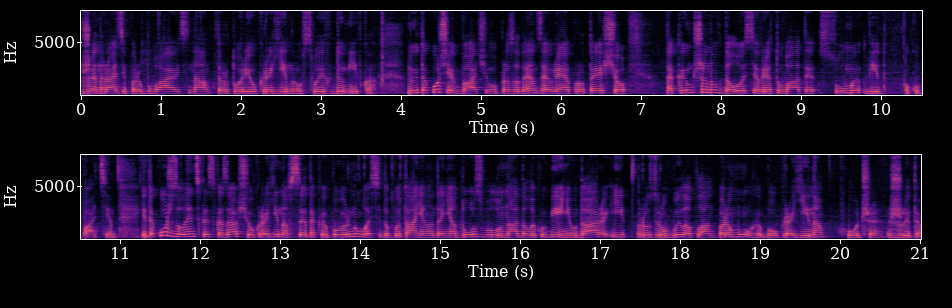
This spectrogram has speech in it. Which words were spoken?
вже наразі перебувають на території України у своїх домівках. Ну і також, як бачимо, президент заявляє про те, що Таким чином вдалося врятувати суми від окупації. І також Зеленський сказав, що Україна все таки повернулася до питання надання дозволу на далекобійні удари і розробила план перемоги, бо Україна хоче жити.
